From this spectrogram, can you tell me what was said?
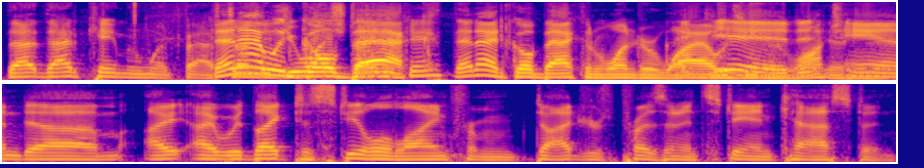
That that came and went fast. then John, I would go back. Then I'd go back and wonder why I, was did, even watching it. and um, I, I would like to steal a line from Dodgers president Stan Kasten.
